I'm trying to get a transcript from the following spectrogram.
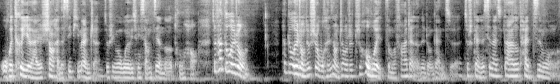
我会特意来上海的 CP 漫展，就是因为我有一群想见的同好，就他给我一种。他给我一种就是我很想知道这之后会怎么发展的那种感觉，就是感觉现在大家都太寂寞了。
